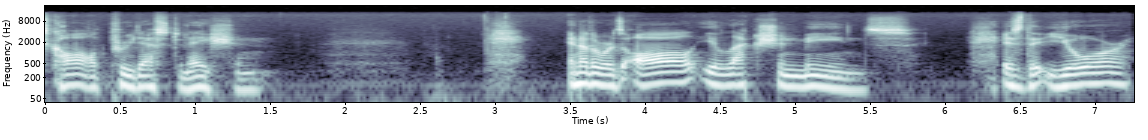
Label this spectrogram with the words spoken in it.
It's called predestination. In other words, all election means is that your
